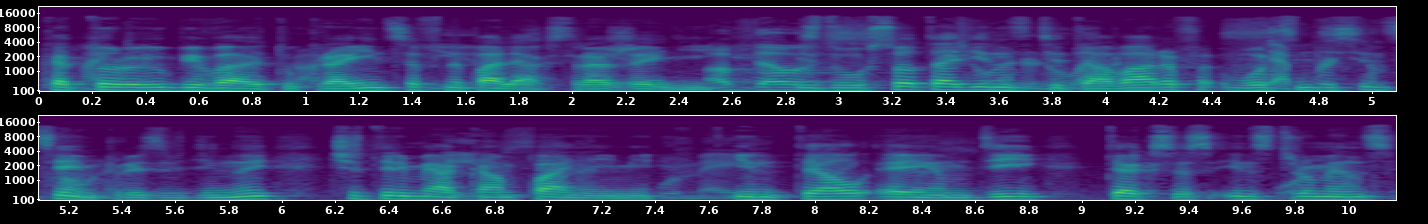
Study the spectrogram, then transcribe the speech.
которые убивают украинцев на полях сражений. Из 211 товаров 87 произведены четырьмя компаниями Intel, AMD, Texas Instruments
